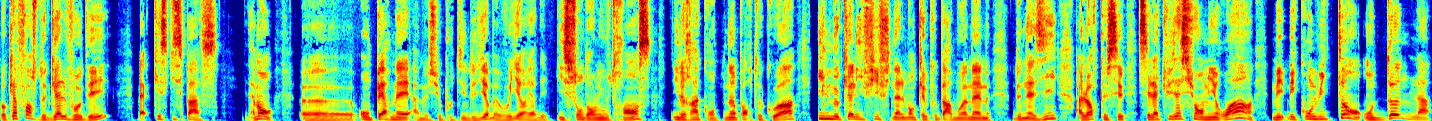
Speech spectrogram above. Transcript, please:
Donc à force de galvauder, bah, qu'est-ce qui se passe? Évidemment, euh, on permet à M. Poutine de dire, bah, vous voyez, regardez, ils sont dans l'outrance, ils racontent n'importe quoi, ils me qualifient finalement quelque part moi-même de nazi, alors que c'est l'accusation en miroir, mais, qu'on lui tend, on donne la,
